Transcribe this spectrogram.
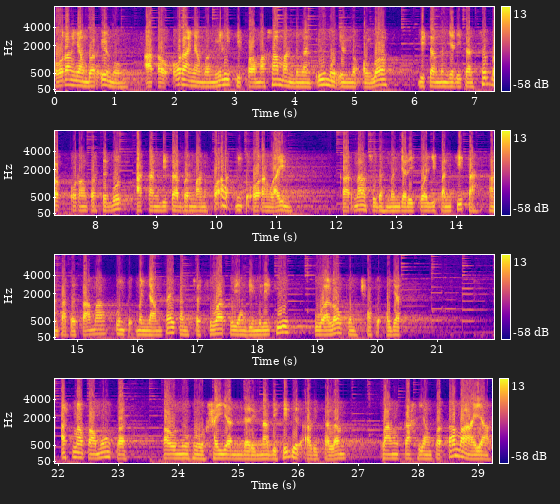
orang yang berilmu atau orang yang memiliki pemahaman dengan ilmu-ilmu Allah bisa menjadikan sebab orang tersebut akan bisa bermanfaat untuk orang lain karena sudah menjadi kewajiban kita antar sesama untuk menyampaikan sesuatu yang dimiliki walaupun satu ayat. Asma Pamungkas Kaunuhu Hayyan dari Nabi Khidir alaihissalam langkah yang pertama yang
